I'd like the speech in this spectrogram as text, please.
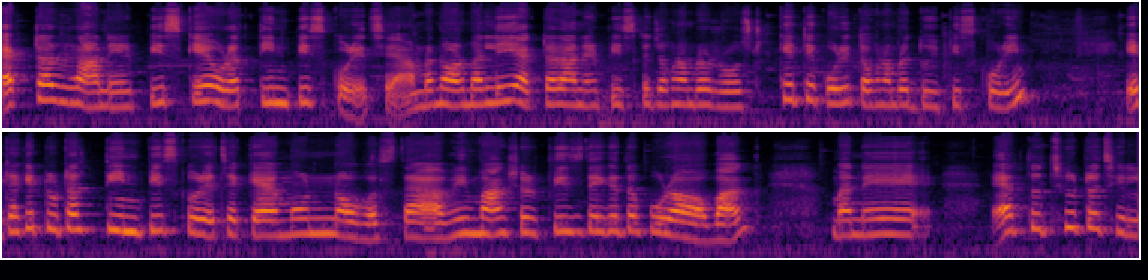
একটা রানের পিসকে ওরা তিন পিস করেছে। আমরা নর্মালি একটা রানের পিসকে যখন আমরা রোস্ট কেটে করি, তখন আমরা দুই পিস করি। এটাকে টোটাল তিন পিস করেছে। কেমন অবস্থা? আমি মাংসর পিস দেখে তো পুরো অবাক। মানে এত ছোট ছিল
